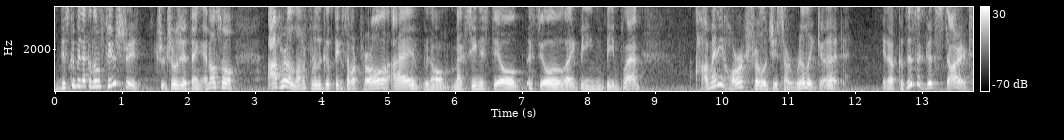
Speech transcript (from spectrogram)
this could be like a little Fear Street tr- trilogy thing, and also. I've heard a lot of really good things about Pearl. I, you know, Maxine is still is still like being being planned how many horror trilogies are really good? You know, because this is a good start.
